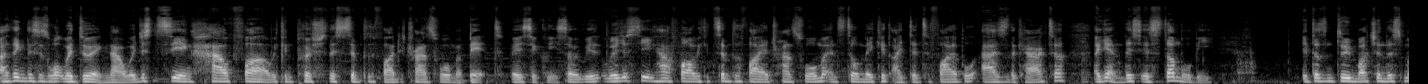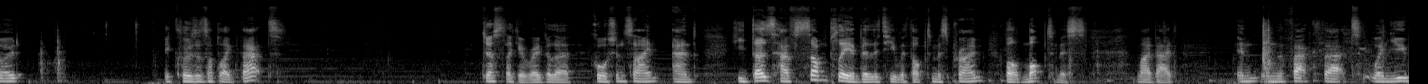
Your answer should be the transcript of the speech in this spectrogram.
I think this is what we're doing now. We're just seeing how far we can push this simplified transformer bit, basically. So we're just seeing how far we can simplify a transformer and still make it identifiable as the character. Again, this is Stumblebee. It doesn't do much in this mode it closes up like that. Just like a regular caution sign. And he does have some playability with Optimus Prime. Well Moptimus my bad. In, in the fact that when you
